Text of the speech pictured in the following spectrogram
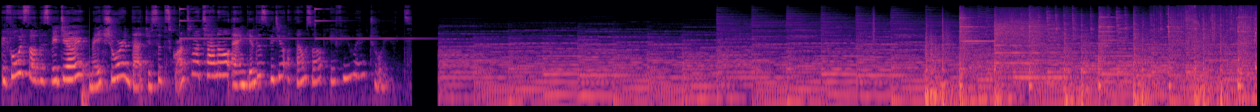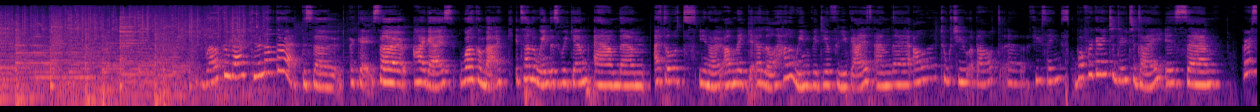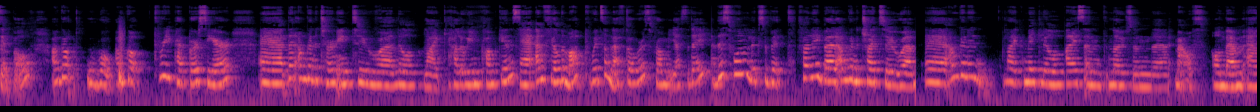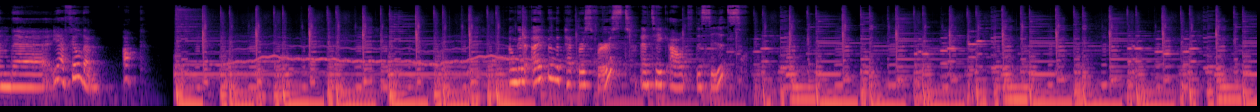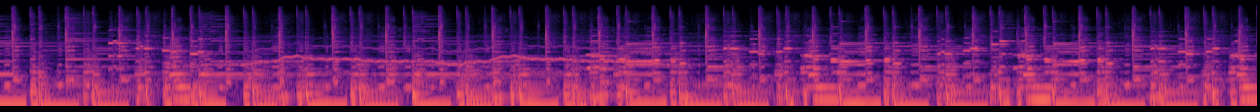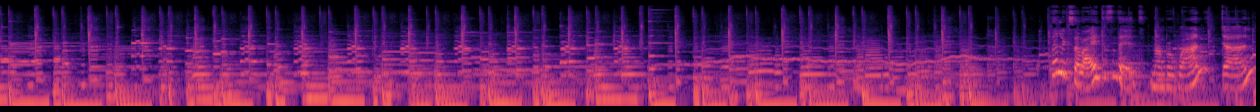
Before we start this video, make sure that you subscribe to my channel and give this video a thumbs up if you enjoy it. Welcome back to another episode. Okay, so hi guys, welcome back. It's Halloween this weekend and um, I thought, you know, I'll make a little Halloween video for you guys and uh, I'll talk to you about uh, a few things. What we're going to do today is um, very simple. I've got, whoa, I've got three peppers here uh, that I'm gonna turn into uh, little like Halloween pumpkins uh, and fill them up with some leftovers from yesterday. This one looks a bit funny, but I'm gonna try to, um, uh, I'm gonna like make little eyes and nose and uh, mouth on them and uh, yeah, fill them up. I'm gonna open the peppers first and take out the seeds. That looks alright, doesn't it? Number one, done.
